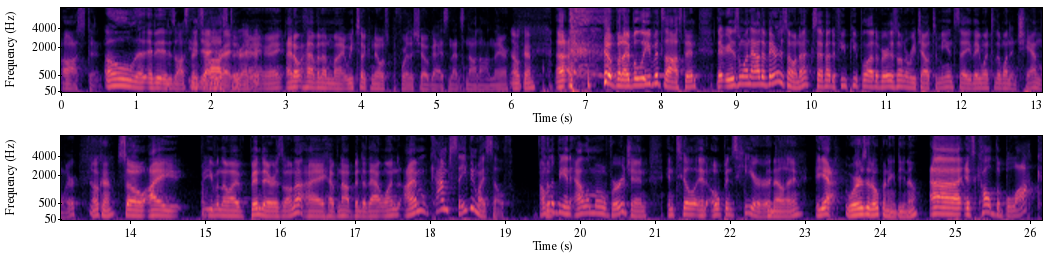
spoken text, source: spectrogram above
Austin. oh, that- it is Austin. It's yeah, you're Austin, right, right, right, right, right. I don't have it on my. We took notes before the show, guys, and that's not on there. Okay. Uh, but I believe it's Austin. There is one out of Arizona because I've had a few people out of Arizona reach out to me and say they went to the one in Chandler. Okay. So I, even though I've been to Arizona, I have not been to that one. I'm I'm saving myself. I'm gonna be an Alamo Virgin until it opens here. In LA. yeah, Where is it opening? Do you know? uh, it's called the Bloc.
